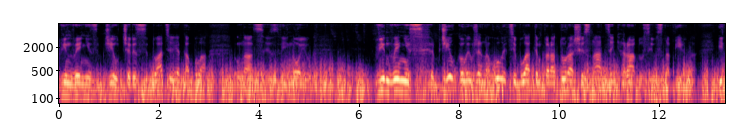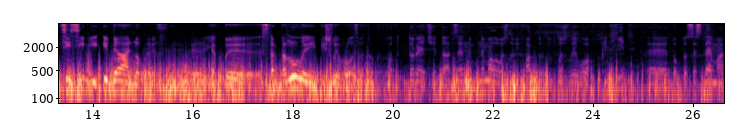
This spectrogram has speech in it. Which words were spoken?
він виніс бджіл через ситуацію, яка була у нас з війною. Він виніс бджіл, коли вже на вулиці була температура 16 градусів стабільна. І ці сім'ї ідеально перез, е, якби, стартанули і пішли в розвиток. До речі, да, це не- немаловажливий фактор. Тут важливо підхід, е, тобто система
